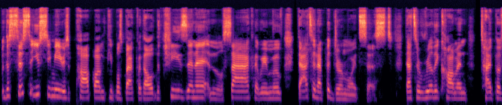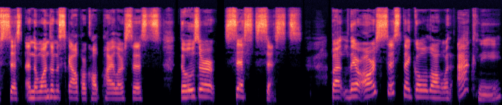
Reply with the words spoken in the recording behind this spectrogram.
But the cysts that you see me pop on people's back with all the cheese in it and the sac that we remove, that's an epidermoid cyst. That's a really common type of cyst. And the ones on the scalp are called pilar cysts. Those are cyst cysts. But there are cysts that go along with acne.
